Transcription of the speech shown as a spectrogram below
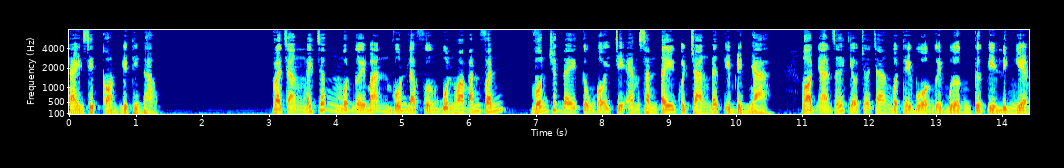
tay giết con như thế nào. Và chẳng mấy chốc một người bạn vốn là phường buôn hoa bán phấn, vốn trước đây cùng hội chị em săn tây của Trang đã tìm đến nhà. Ngọt nhà giới thiệu cho Trang một thầy bùa người Mường cực kỳ linh nghiệm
